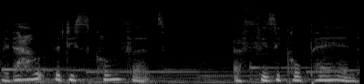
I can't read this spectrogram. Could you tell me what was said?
without the discomfort of physical pain.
